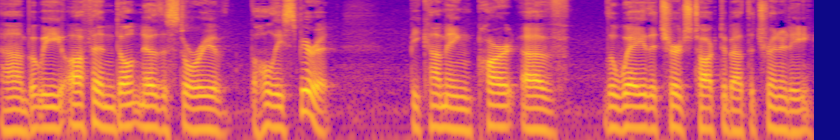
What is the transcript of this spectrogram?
um, but we often don't know the story of the Holy Spirit becoming part of the way the church talked about the Trinity.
